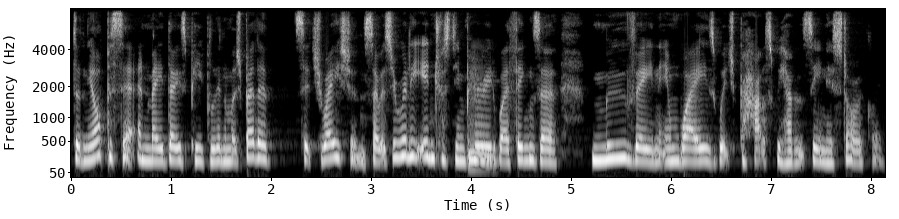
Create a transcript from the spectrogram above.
done the opposite and made those people in a much better situation so it's a really interesting period mm. where things are moving in ways which perhaps we haven't seen historically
